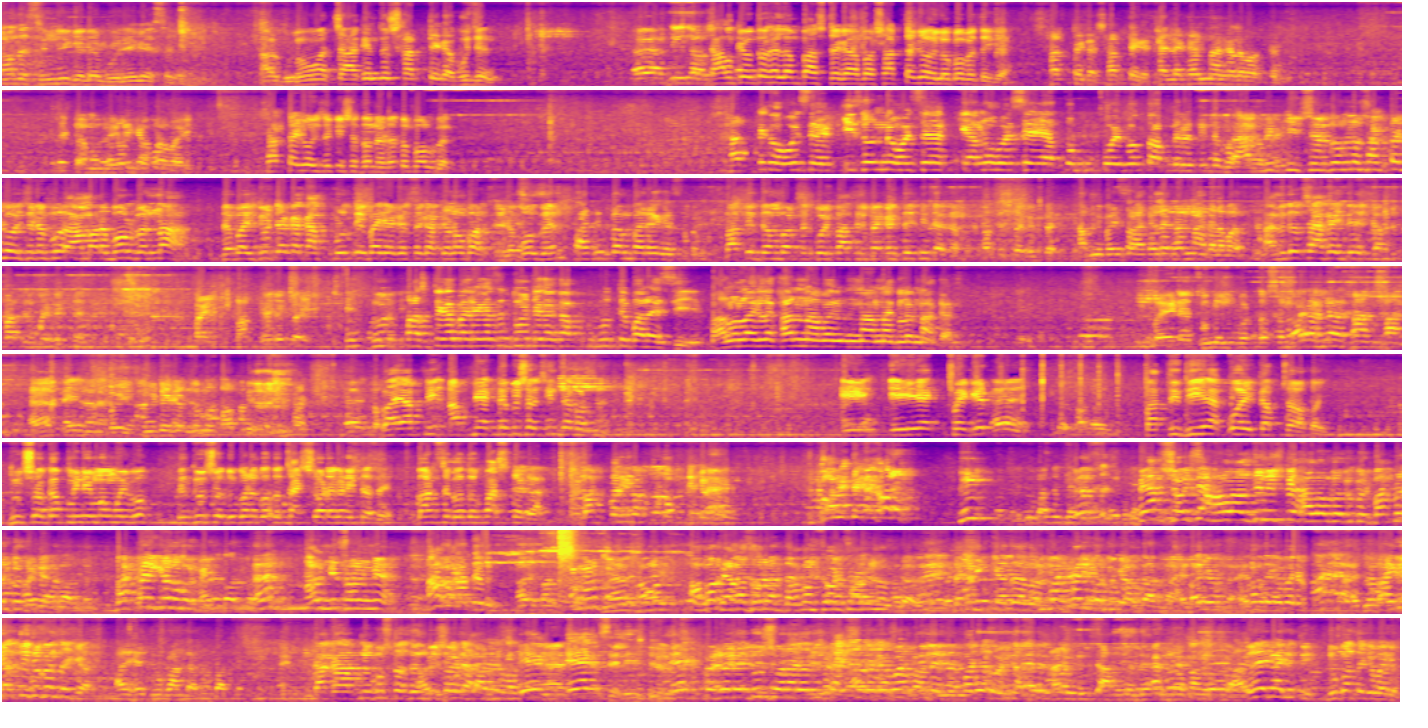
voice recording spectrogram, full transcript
আমাদের সিন্ডিকেটে ভরে গেছে আর মামা চা কিন্তু ষাট টাকা বুঝেন। কালকেও তো খেলাম পাঁচ টাকা আবার ষাট টাকা হইল কবে থেকে? ষাট টাকা ষাট টাকা খাইলে খান না খেলে ষাট টাকা হয়েছে কিসের জন্য? এটা তো বলবেন। ষাট টাকা হয়েছে কি জন্য হয়েছে কেন হয়েছে এত আপনারা দিতে আপনি কিসের জন্য ষাট টাকা হয়েছে এটা আমার বলবেন না। যে ভাই দুই টাকা কাপ প্রতি বাইরে গেছে কেন বাড়ছে এটা বলবেন। পাতির দাম গেছে। পাতির দাম বাড়ছে কই পাতির প্যাকেট দেখি টাকা পাতির প্যাকেট আপনি ভাই চা খেলে খান না খেলে পারতেন আমি তো চা খাই দিই আপনি পাতির প্যাকেট ভাই পাঁচ টাকা বেড়ে গেছে দুই টাকা কাপ করতে পারাইছি ভালো লাগলে খান না না লাগলে না খান। ভাই এটা জুলুম করতেছেন হ্যাঁ? ভাই দুই টাকার জন্য ভাই আপনি আপনি একটা বিষয় চিন্তা করছেন। এই এক প্যাকেট পাতি দিয়ে কয় কাপ চা হয়? দুইশো কাপ মিনিমাম হইব। দুইশো দোকানে কত? চারশো টাকা নিতে আছে বাড়ছে কত? পাঁচ টাকা। বাটপারি? ব্যবসা হয়েছে করবি? বাটপারি করবি কেন? বাটপারি কেন করবি? হ্যাঁ? আর নিয়ে নিয়ে আবার আবার বাটপারি করবি কেন? তুই দোকান থেকে। কাকা আপনি বুঝতেছেন বিষয়টা? এক এক এক প্যাকেটে 200 টাকা 400 টাকা বাদ দিলে এই বাইরে তুই দোকান থেকে বাইরে।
